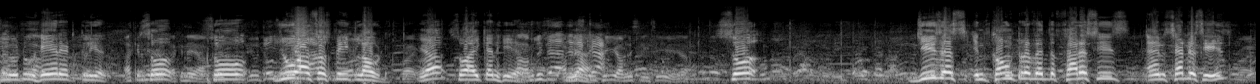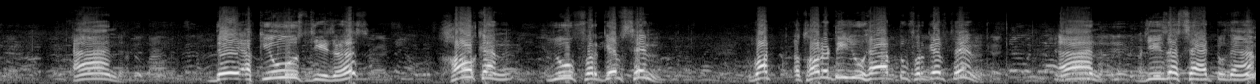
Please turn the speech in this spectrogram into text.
you to hear it clear. Hear So, it, I can hear so you also speak loud, yeah, so I can hear. I'm listening, I'm Yeah. listening to you. I'm listening to you. Yeah. So Jesus encountered with the Pharisees and Sadducees and they accused Jesus, how can you forgive sin? What authority you have to forgive sin? And Jesus said to them,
